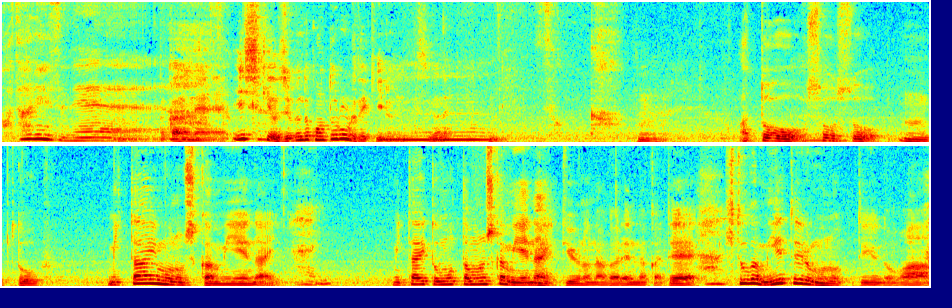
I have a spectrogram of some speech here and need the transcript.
ほどですね。だからね意識を自分でコントロールできるんですよね。うーん。そっか。うん、あとそうそう。うんと見たいものしか見えない。はい。見たいと思ったものしか見えないっていうような流れの中で、はい。人が見えてるものっていうのは、はい。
